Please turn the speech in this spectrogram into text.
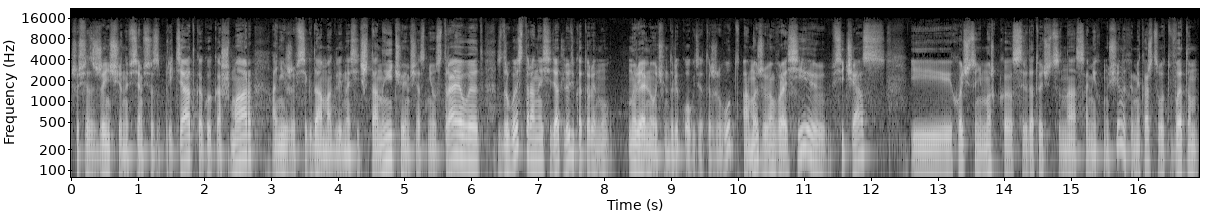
что сейчас женщины всем все запретят, какой кошмар, они же всегда могли носить штаны, что им сейчас не устраивает. С другой стороны, сидят люди, которые, ну, ну реально очень далеко где-то живут, а мы живем в России сейчас, и хочется немножко сосредоточиться на самих мужчинах, и мне кажется, вот в этом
